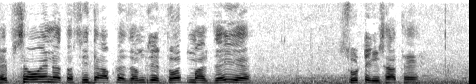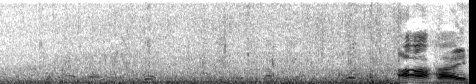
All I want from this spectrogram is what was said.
લેપસો હોય ને, તો સીધા આપણે જમજીર ધોધમાં જઈએ શૂટિંગ સાથે. હા હાય.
